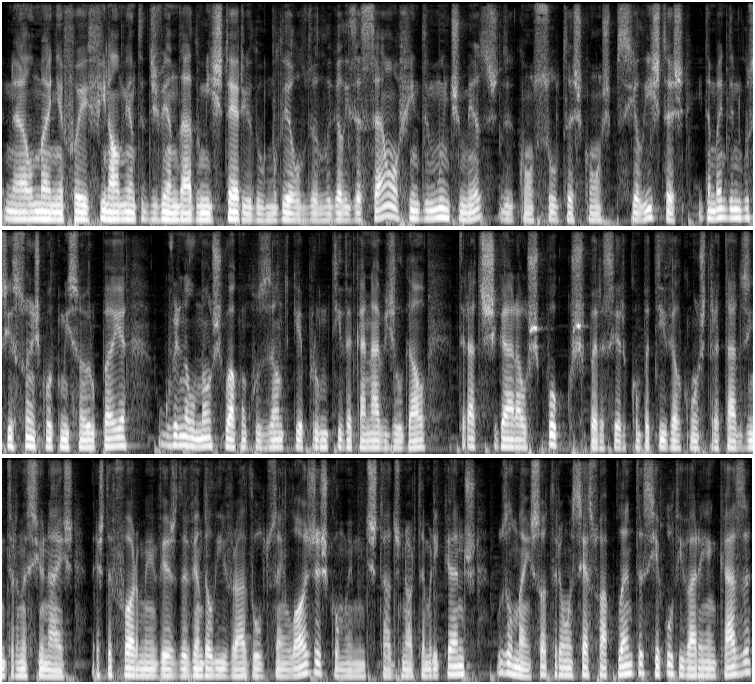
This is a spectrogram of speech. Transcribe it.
Na Alemanha foi finalmente desvendado o mistério do modelo de legalização ao fim de muitos meses de consultas com especialistas e também de negociações com a Comissão Europeia. O governo alemão chegou à conclusão de que a prometida cannabis legal terá de chegar aos poucos para ser compatível com os tratados internacionais. Desta forma, em vez da venda livre a adultos em lojas, como em muitos estados norte-americanos, os alemães só terão acesso à planta se a cultivarem em casa.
